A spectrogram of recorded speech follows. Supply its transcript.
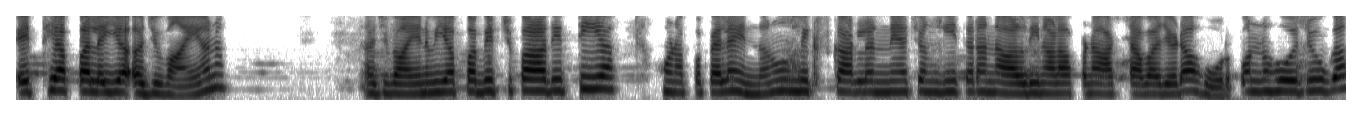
ਇੱਥੇ ਆਪਾਂ ਲਈ ਆ ਅਜਵਾਇਨ ਅਜਵਾਇਨ ਵੀ ਆਪਾਂ ਵਿੱਚ ਪਾ ਦਿੱਤੀ ਆ। ਹੁਣ ਆਪਾਂ ਪਹਿਲਾਂ ਇਹਨਾਂ ਨੂੰ ਮਿਕਸ ਕਰ ਲੈਣੇ ਆ ਚੰਗੀ ਤਰ੍ਹਾਂ। ਨਾਲ ਦੀ ਨਾਲ ਆਪਣਾ ਆਟਾ ਵਾ ਜਿਹੜਾ ਹੋਰ ਭੁੰਨ ਹੋ ਜਾਊਗਾ।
